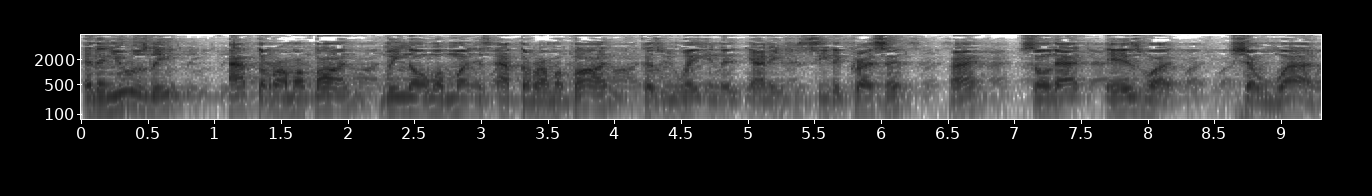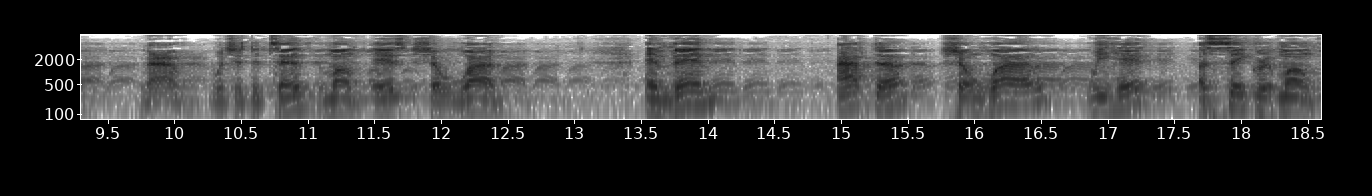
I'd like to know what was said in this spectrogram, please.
And then usually after Ramadan, we know what month is after Ramadan because we wait in the, and if you see the crescent, right? So that is what? Shawwal. Now, which is the tenth month is Shawwal. And then after Shawwal, we hit a sacred month.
